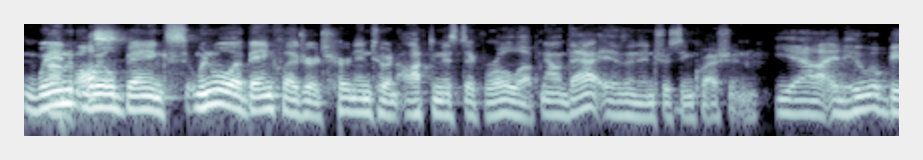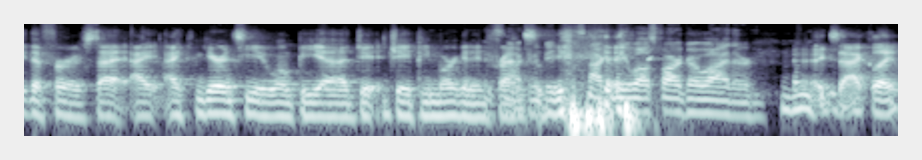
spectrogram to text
When um, also, will banks, when will a bank ledger turn into an optimistic roll up? Now that is an interesting question. Yeah, and who will be the first? I I, I can guarantee you won't be uh, J- J.P. Morgan and it's friends. Not be, it's not going to be Wells Fargo either. exactly.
